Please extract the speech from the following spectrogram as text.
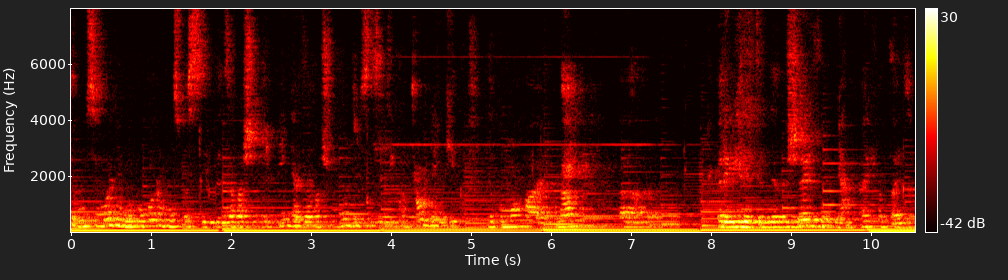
Тому сьогодні ми говоримо спасибі за ваше терпіння, за вашу мудрість, за ті контролі, які допомагають нам перевірити не лише знання, а й фантазію.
